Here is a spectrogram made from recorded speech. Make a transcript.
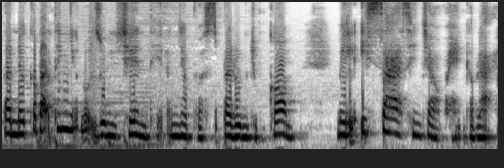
Và nếu các bạn thích những nội dung trên thì đăng nhập vào spyroom.com. Mình là Isa, xin chào và hẹn gặp lại.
